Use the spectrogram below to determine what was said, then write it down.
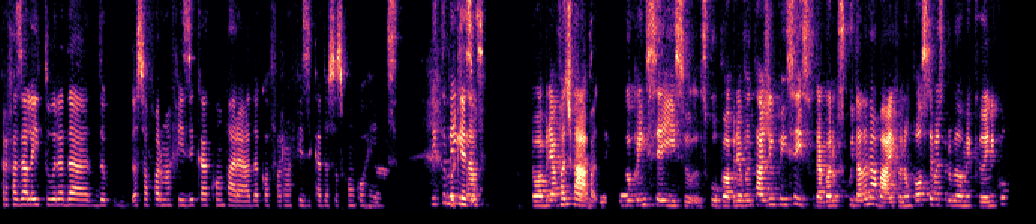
para fazer a leitura da, do, da sua forma física comparada com a forma física das suas concorrentes. E também, Porque, eu abri a vantagem. Eu pensei isso, desculpa, eu abri a vantagem e pensei isso. Falei, agora eu preciso cuidar da minha bike, eu não posso ter mais problema mecânico,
